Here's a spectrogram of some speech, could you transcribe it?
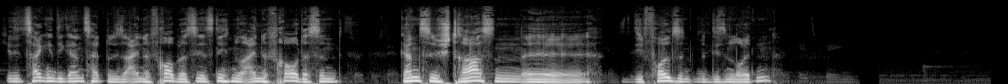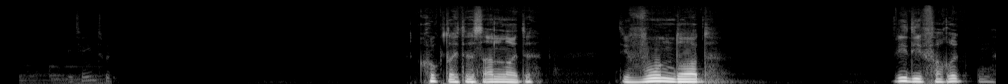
Hier, die zeigen hier die ganze Zeit nur diese eine Frau, aber das ist jetzt nicht nur eine Frau, das sind ganze Straßen, äh, die voll sind mit diesen Leuten. Guckt euch das an, Leute. Die wohnen dort wie die Verrückten.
